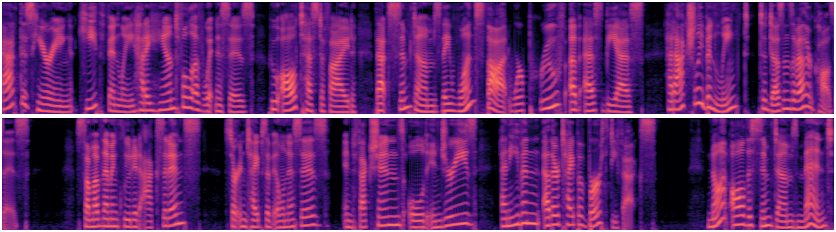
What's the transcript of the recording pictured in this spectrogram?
At this hearing, Keith Findley had a handful of witnesses who all testified that symptoms they once thought were proof of SBS had actually been linked to dozens of other causes. Some of them included accidents, certain types of illnesses, infections, old injuries, and even other type of birth defects. Not all the symptoms meant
